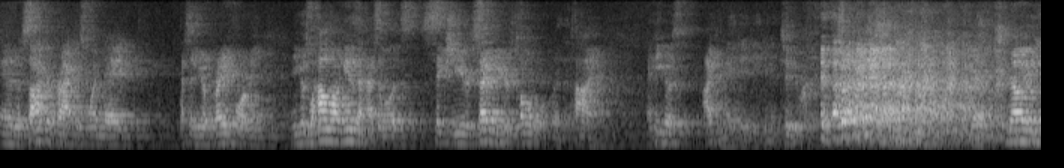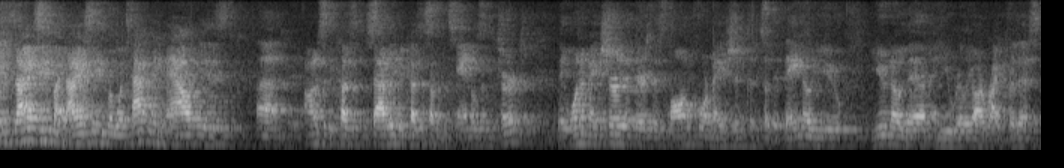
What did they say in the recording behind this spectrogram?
And at a soccer practice one day, I said, "You know, pray for me." And he goes, "Well, how long is that?" And I said, "Well, it's six years, seven years total at the time." And he goes, "I can make it, deacon in two." Yeah. No, it's diocese by diocese, but what's happening now is, uh, honestly, because, sadly, because of some of the scandals in the church, they want to make sure that there's this long formation to, so that they know you, you know them, and you really are right for this.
